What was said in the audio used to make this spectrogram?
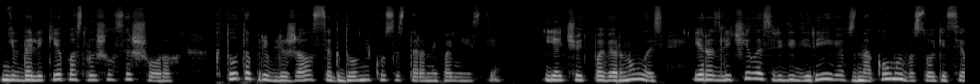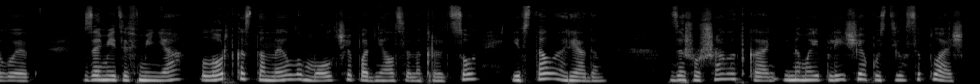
Невдалеке послышался шорох, кто-то приближался к домику со стороны поместья. Я чуть повернулась и различила среди деревьев знакомый высокий силуэт. Заметив меня, лорд Кастанелло молча поднялся на крыльцо и встал рядом. Зашуршала ткань, и на мои плечи опустился плащ,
